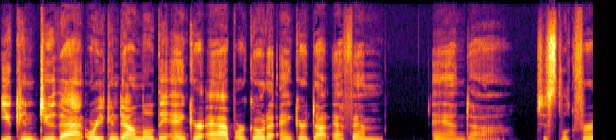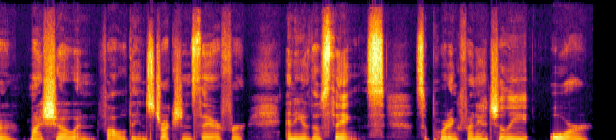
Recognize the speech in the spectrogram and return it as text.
you can do that, or you can download the Anchor app or go to anchor.fm and uh, just look for my show and follow the instructions there for any of those things supporting financially or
